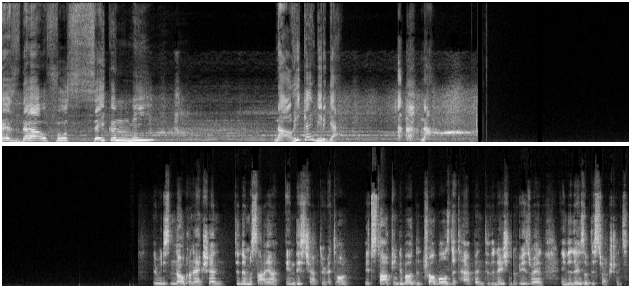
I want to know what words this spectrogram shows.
hast thou forsaken me? No, he can't be the guy. Uh-uh, nah. There is no connection to the Messiah in this chapter at all. It's talking about the troubles that happened to the nation of Israel in the days of destructions.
